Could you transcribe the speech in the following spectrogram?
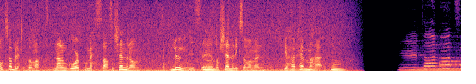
också har berättat om att när de går på mässan så känner de ett lugn i sig. Mm. De känner liksom att jag hör hemma här. Mm. not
